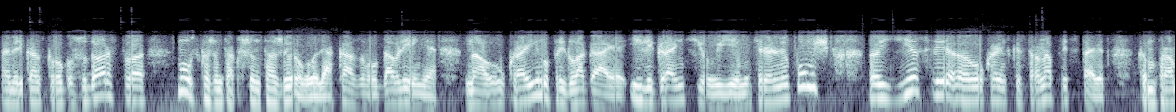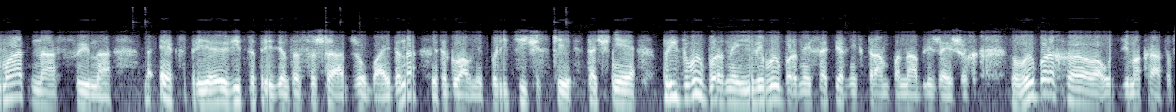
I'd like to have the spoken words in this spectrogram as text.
американского государства, ну, скажем так, шантажировал или оказывал давление на Украину, предлагая или гарантируя ей материальную помощь, если э, украинская страна представит компромат на сына экс-вице-президента США Джо Байдена. Это главный политический, точнее, предвыборный или выборный соперник Трампа на ближайших выборах. Э, от демократов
